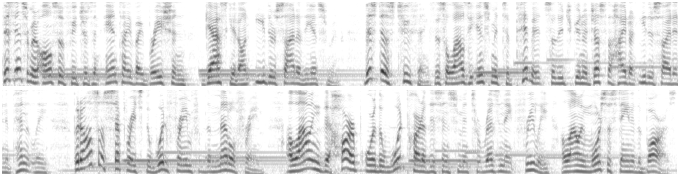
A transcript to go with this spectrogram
This instrument also features an anti-vibration gasket on either side of the instrument. This does two things. This allows the instrument to pivot so that you can adjust the height on either side independently, but it also separates the wood frame from the metal frame, allowing the harp or the wood part of this instrument to resonate freely, allowing more sustain of the bars.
